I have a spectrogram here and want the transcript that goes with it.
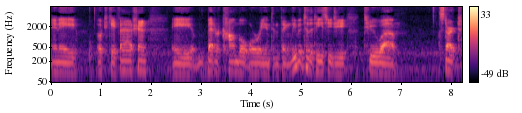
in a OTK fashion, a better combo oriented thing. Leave it to the TCG to uh, start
